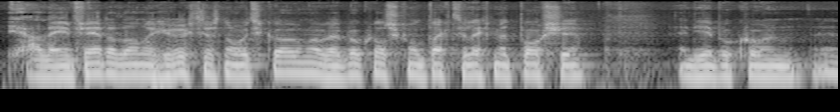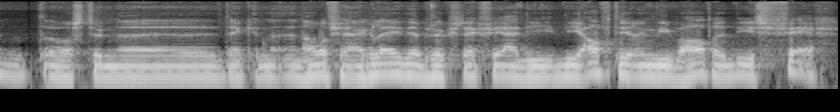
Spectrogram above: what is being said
Ja, alleen verder dan een gerucht is nooit gekomen. We hebben ook wel eens contact gelegd met Porsche. En die hebben ook gewoon, dat was toen uh, denk ik een, een, half jaar geleden, hebben ze ook gezegd van ja, die, die afdeling die we hadden, die is ver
